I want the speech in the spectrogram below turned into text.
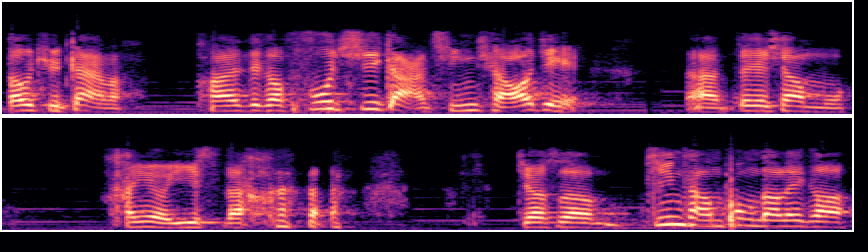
都去干了。还有这个夫妻感情调解，啊，这个项目很有意思的，就是经常碰到那个，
